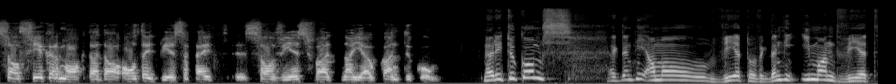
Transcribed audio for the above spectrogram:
sal seker maak dat daar altyd besigheid sal wees wat na jou kant toe kom. Nou die toekoms, ek dink nie almal weet of ek dink nie iemand weet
